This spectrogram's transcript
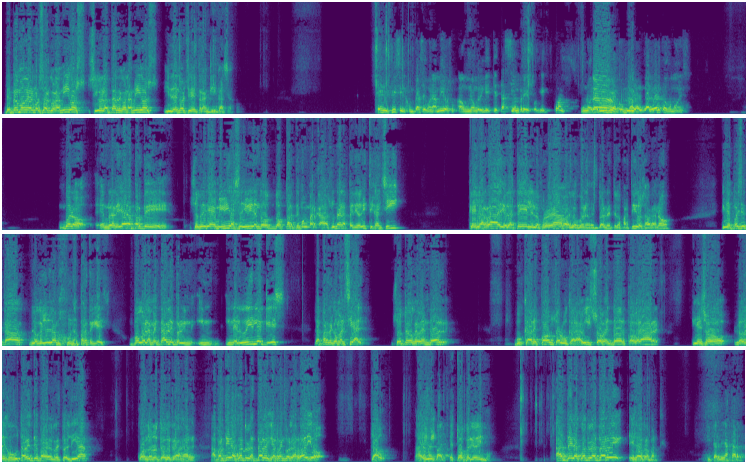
Después me voy a almorzar con amigos, sigo la tarde con amigos y de noche tranqui en casa. Es difícil juntarse con amigos a un hombre que, que está siempre, porque ¿cuán- un horario al de Alberto, ¿cómo es? Bueno, en realidad la parte, yo te diría que mi vida se divide en dos, dos partes muy marcadas. Una es la periodística en sí, que es la radio, la tele, los programas, los, bueno, eventualmente los partidos, ahora no. Y después está lo que yo llamo una parte que es un poco lamentable, pero in- in- ineludible, que es la parte comercial. Yo tengo que vender, buscar sponsor, buscar aviso, vender, cobrar, y eso lo dejo justamente para el resto del día cuando no tengo que trabajar. A partir de las 4 de la tarde que arranco en la radio, chau. Ahí es todo periodismo. Antes de las 4 de la tarde es la otra parte. Y terminás tarde.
